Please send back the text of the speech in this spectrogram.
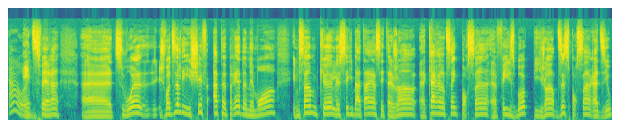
Ah est différent. Euh, tu vois, je vais dire les chiffres à peu près de mémoire. Il me semble que le célibataire, c'était genre euh, 45% euh, Facebook puis genre 10% radio.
